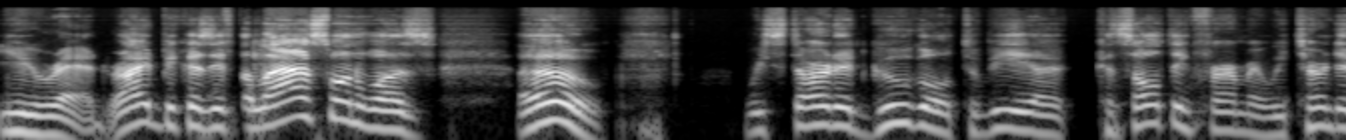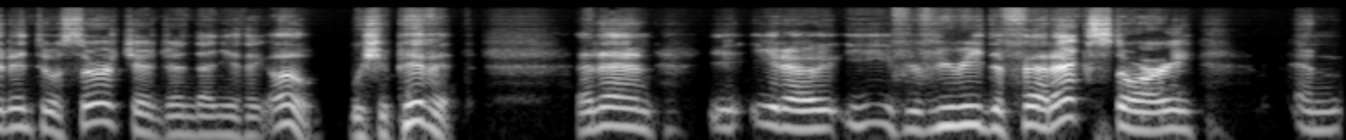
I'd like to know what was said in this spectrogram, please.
You read, right? Because if the last one was, oh, we started Google to be a consulting firm and we turned it into a search engine, then you think, oh, we should pivot. And then, you know, if you read the FedEx story, and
